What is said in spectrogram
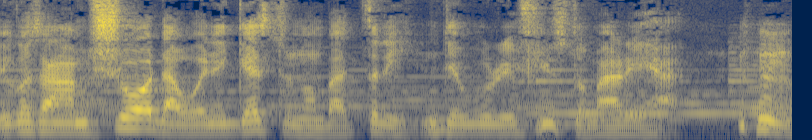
because I am sure that when it gets to number three, they will refuse to marry her. Hmm.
